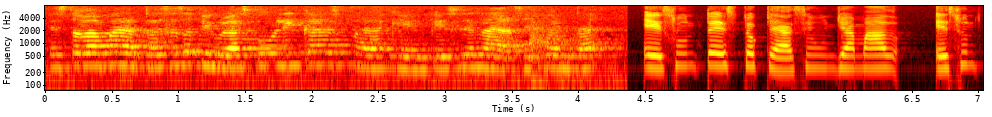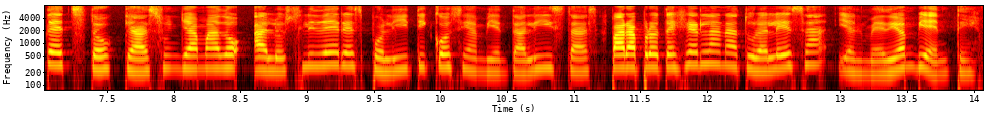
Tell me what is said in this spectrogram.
Esto va para todas esas figuras públicas para que empiecen a darse cuenta. Es un texto que hace un llamado es un texto que hace un llamado a los líderes políticos y ambientalistas para proteger la naturaleza y el medio ambiente.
